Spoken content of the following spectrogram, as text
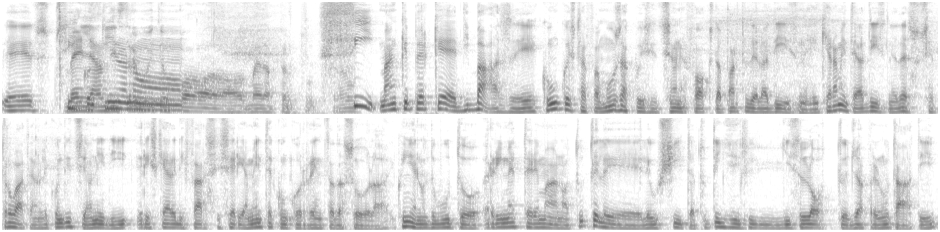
eh, sì, Beh, continuano... un po' ormai dappertutto. Sì, ma anche perché di base, con questa famosa acquisizione Fox da parte della Disney, chiaramente la Disney adesso si è trovata nelle condizioni di rischiare di farsi seriamente concorrenza da sola. Quindi hanno dovuto rimettere mano a tutte le, le uscite, a tutti gli, gli, slot già prenotati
